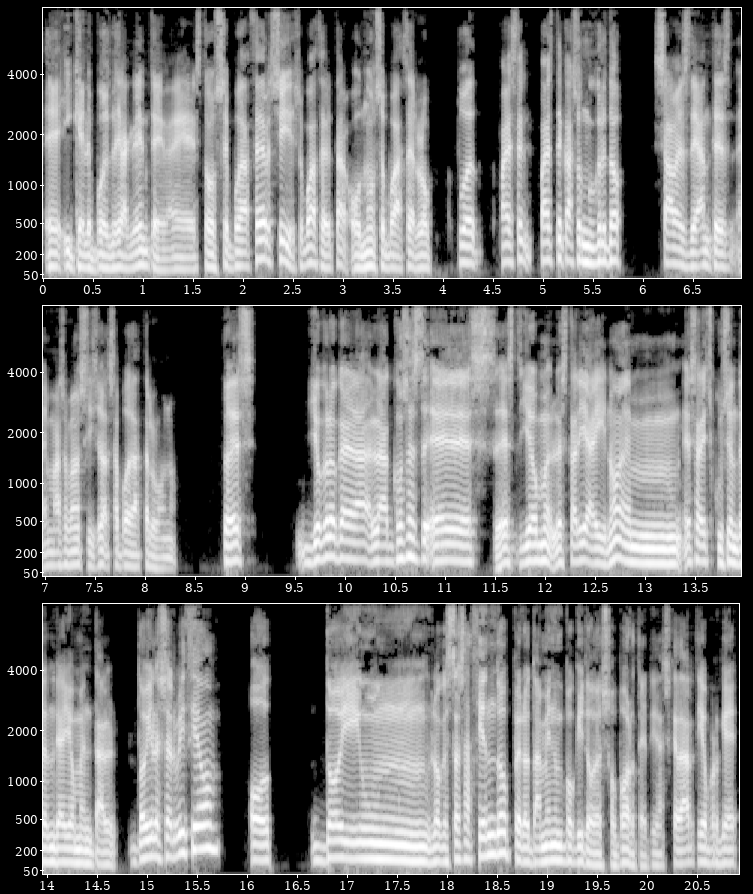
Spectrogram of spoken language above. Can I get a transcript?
Eh, y que le puedes decir al cliente, eh, esto se puede hacer, sí, se puede hacer tal, o no se puede hacerlo. Tú, para este, para este caso en concreto, sabes de antes eh, más o menos si se puede hacerlo o no. Entonces, yo creo que la, la cosa es, es, es- yo me- estaría ahí, ¿no? En esa discusión tendría yo mental. ¿Doy el servicio o doy un, lo que estás haciendo, pero también un poquito de soporte tienes que dar, tío, porque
